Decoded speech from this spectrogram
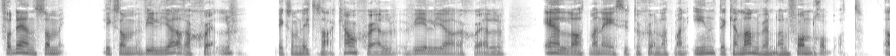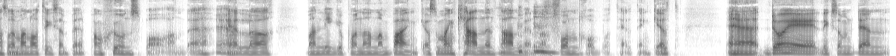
För den som liksom vill göra själv, liksom lite så här, kan själv, vill göra själv, eller att man är i situationen att man inte kan använda en fondrobot. Alltså mm. man har till exempel ett pensionssparande ja. eller man ligger på en annan bank. Alltså man kan inte använda en fondrobot helt enkelt. Eh, då är liksom den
